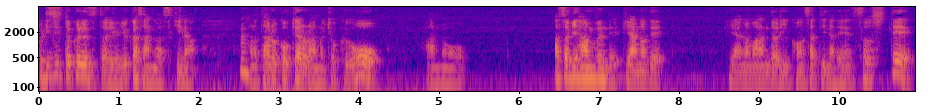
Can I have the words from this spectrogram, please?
ブリジット・クルーズというゆかさんが好きな、うん。あのタルコ・キャロランの曲をあの遊び半分でピアノでピアノマンドリンコンサーティーナで演奏して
